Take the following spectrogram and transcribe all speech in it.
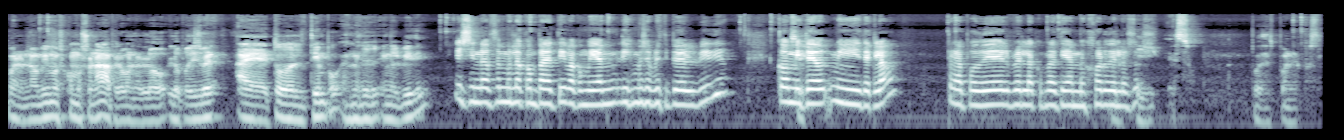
Bueno, no vimos cómo sonaba, pero bueno, lo, lo podéis ver eh, todo el tiempo en el, en el vídeo. Y si no hacemos la comparativa, como ya dijimos al principio del vídeo, con sí. mi, te mi, teclado, para poder ver la comparativa mejor de los dos. Y eso, puedes poner pues,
